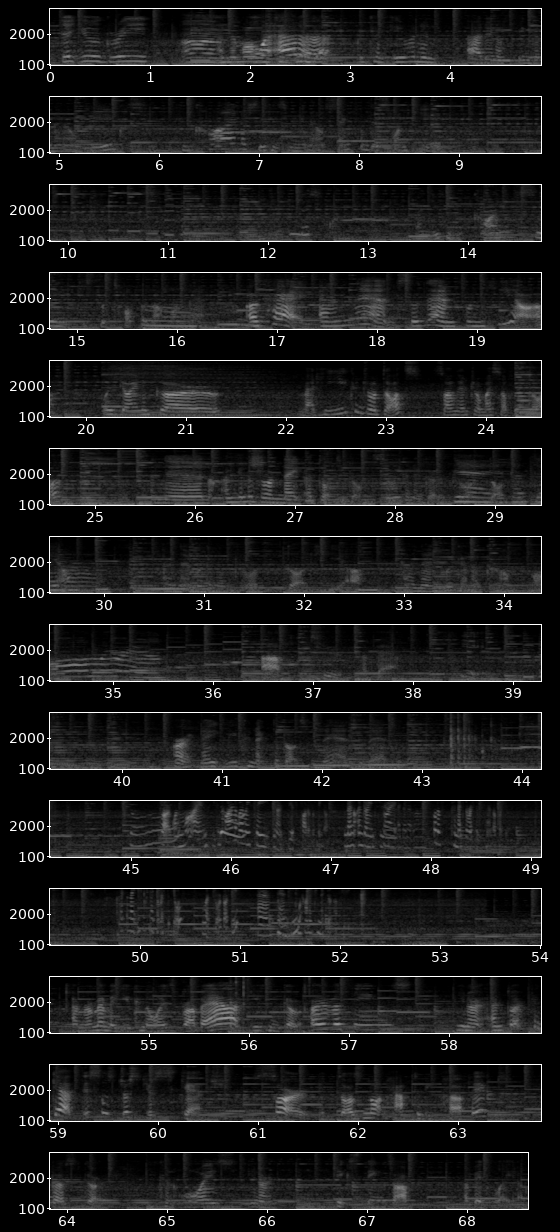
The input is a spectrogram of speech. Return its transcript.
Don't you agree? Um, And then while we're at it, we can even add in a fingernail here. 'cause you can kind of see his fingernails. Same for this one here. And this one. And you can kind of see just the top of that one there. Okay, and then, so then from here, we're going to go right here. You can draw dots, so I'm going to draw myself a dot. And then I'm going to draw Nate a dot to dot. So we're going to go draw Yeah, a dot here. And then we're going to draw a dot here. And then we're going to come all the way around up to about here. Alright, Nate, you connect the dots from there to there to there. And remember, you can always rub out, you can go over things, you know, and don't forget, this is just your sketch. So, it does not have to be perfect first go. You can always, you know, fix things up a bit later.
